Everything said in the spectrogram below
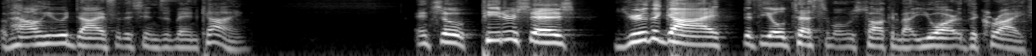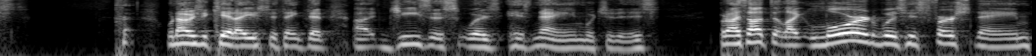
of how he would die for the sins of mankind. And so Peter says, you're the guy that the Old Testament was talking about. You are the Christ. when I was a kid, I used to think that uh, Jesus was his name, which it is. But I thought that like Lord was his first name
